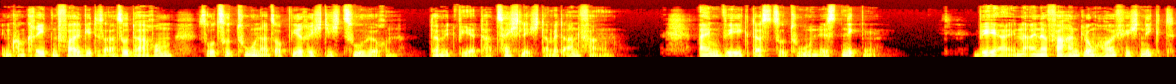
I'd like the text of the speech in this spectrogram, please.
Im konkreten Fall geht es also darum, so zu tun, als ob wir richtig zuhören, damit wir tatsächlich damit anfangen. Ein Weg, das zu tun, ist Nicken. Wer in einer Verhandlung häufig nickt,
